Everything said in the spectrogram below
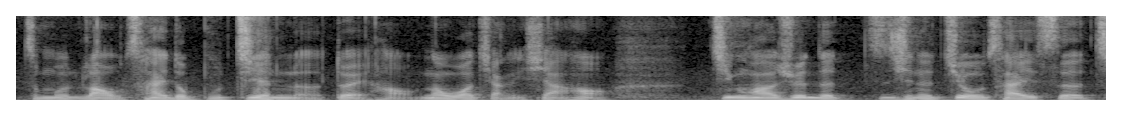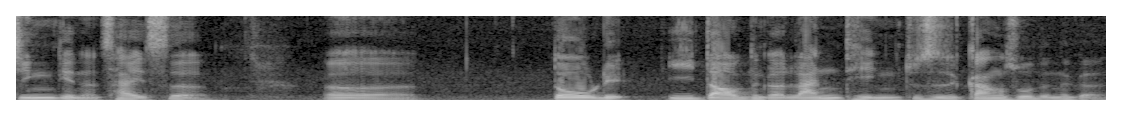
怎么老菜都不见了。对，好，那我要讲一下哈，金华轩的之前的旧菜色、经典的菜色，呃，都移到那个兰亭，就是刚刚说的那个。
